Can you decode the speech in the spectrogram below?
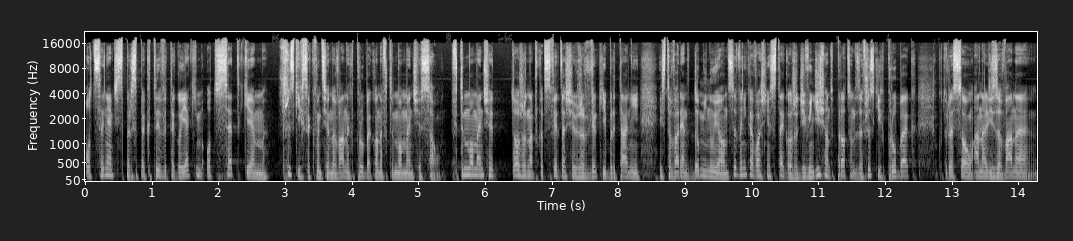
oceniać z perspektywy tego, jakim odsetkiem wszystkich sekwencjonowanych próbek one w tym momencie są. W tym momencie to, że na przykład stwierdza się, że w Wielkiej Brytanii jest to wariant dominujący, wynika właśnie z tego, że 90% ze wszystkich próbek, które są analizowane,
